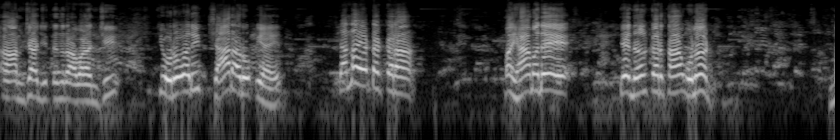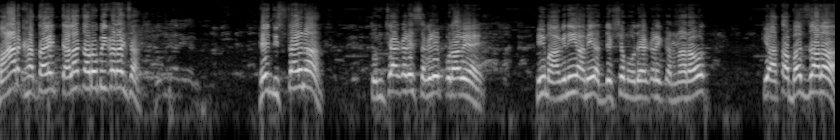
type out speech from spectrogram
आमच्या जितेंद्र आव्हाडांची की उर्वरित चार आरोपी आहेत त्यांना अटक करा. मग ह्यामध्ये ते न करता उलट मार खातायत त्यालाच आरोपी करायचा. हे दिसतंय ना तुमच्याकडे सगळे पुरावे आहेत. ही मागणी आम्ही अध्यक्ष महोदयाकडे करणार आहोत की आता बस झाला.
